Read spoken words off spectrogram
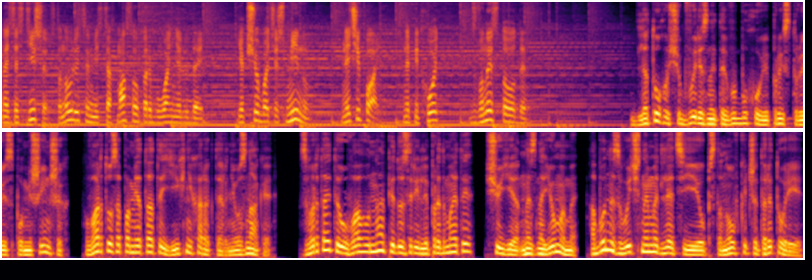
Найчастіше встановлюється в місцях масового перебування людей. Якщо бачиш міну, не чіпай, не підходь, дзвони 101. Для того, щоб вирізнити вибухові пристрої з поміж інших, варто запам'ятати їхні характерні ознаки. Звертайте увагу на підозрілі предмети, що є незнайомими або незвичними для цієї обстановки чи території,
